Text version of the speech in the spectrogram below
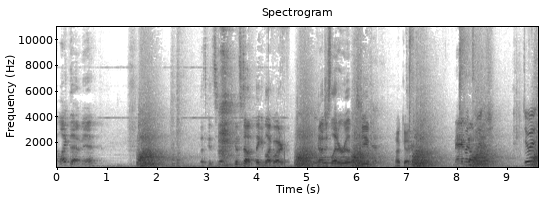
I like that, man. That's good stuff. Good stuff. Thank you, Blackwater. Can I just let her rip, Steve? Okay. One switch. Do it.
